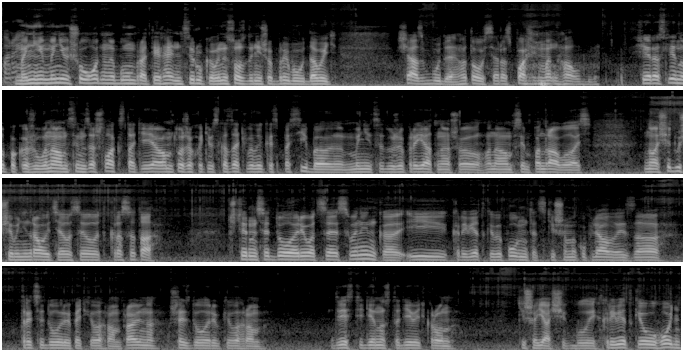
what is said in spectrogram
Форель? Мені, мені що угодно не будемо брати. Ти глянь ці руки, вони создані, щоб рибу давити. Зараз буде, готовся, розпалюй мангал. Блін. Ще раз Лену покажу, вона вам цим зайшла. Кстати, я вам теж хотів сказати велике спасибо. Мені це дуже приємно, що вона вам всім понравилась. Ну а ще дужче мені подобається оця от красота. 14 доларів це свининка і креветки, ви пам'ятаєте, це ті, що ми купляли за 30 доларів 5 кг, правильно? 6 доларів кілограм. 299 крон. Ті, що ящик були. Креветки огонь,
